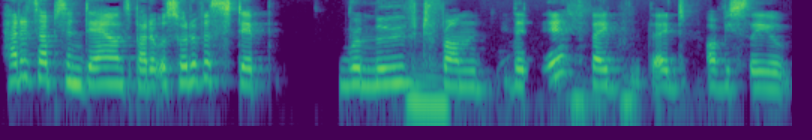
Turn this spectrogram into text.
had its ups and downs, but it was sort of a step removed mm. from the death. They they obviously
